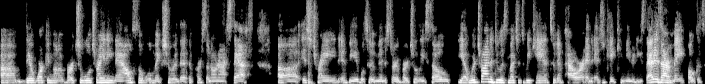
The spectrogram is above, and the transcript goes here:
Um, they're working on a virtual training now, so we'll make sure that the person on our staff uh, is trained and be able to administer it virtually. So, yeah, we're trying to do as much as we can to empower and educate communities. That is our main focus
